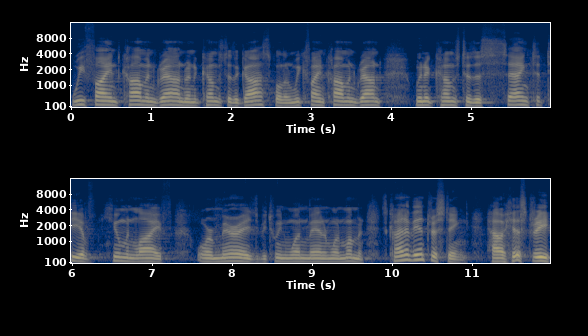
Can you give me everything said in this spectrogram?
We find common ground when it comes to the gospel, and we find common ground when it comes to the sanctity of human life or marriage between one man and one woman. It's kind of interesting how history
